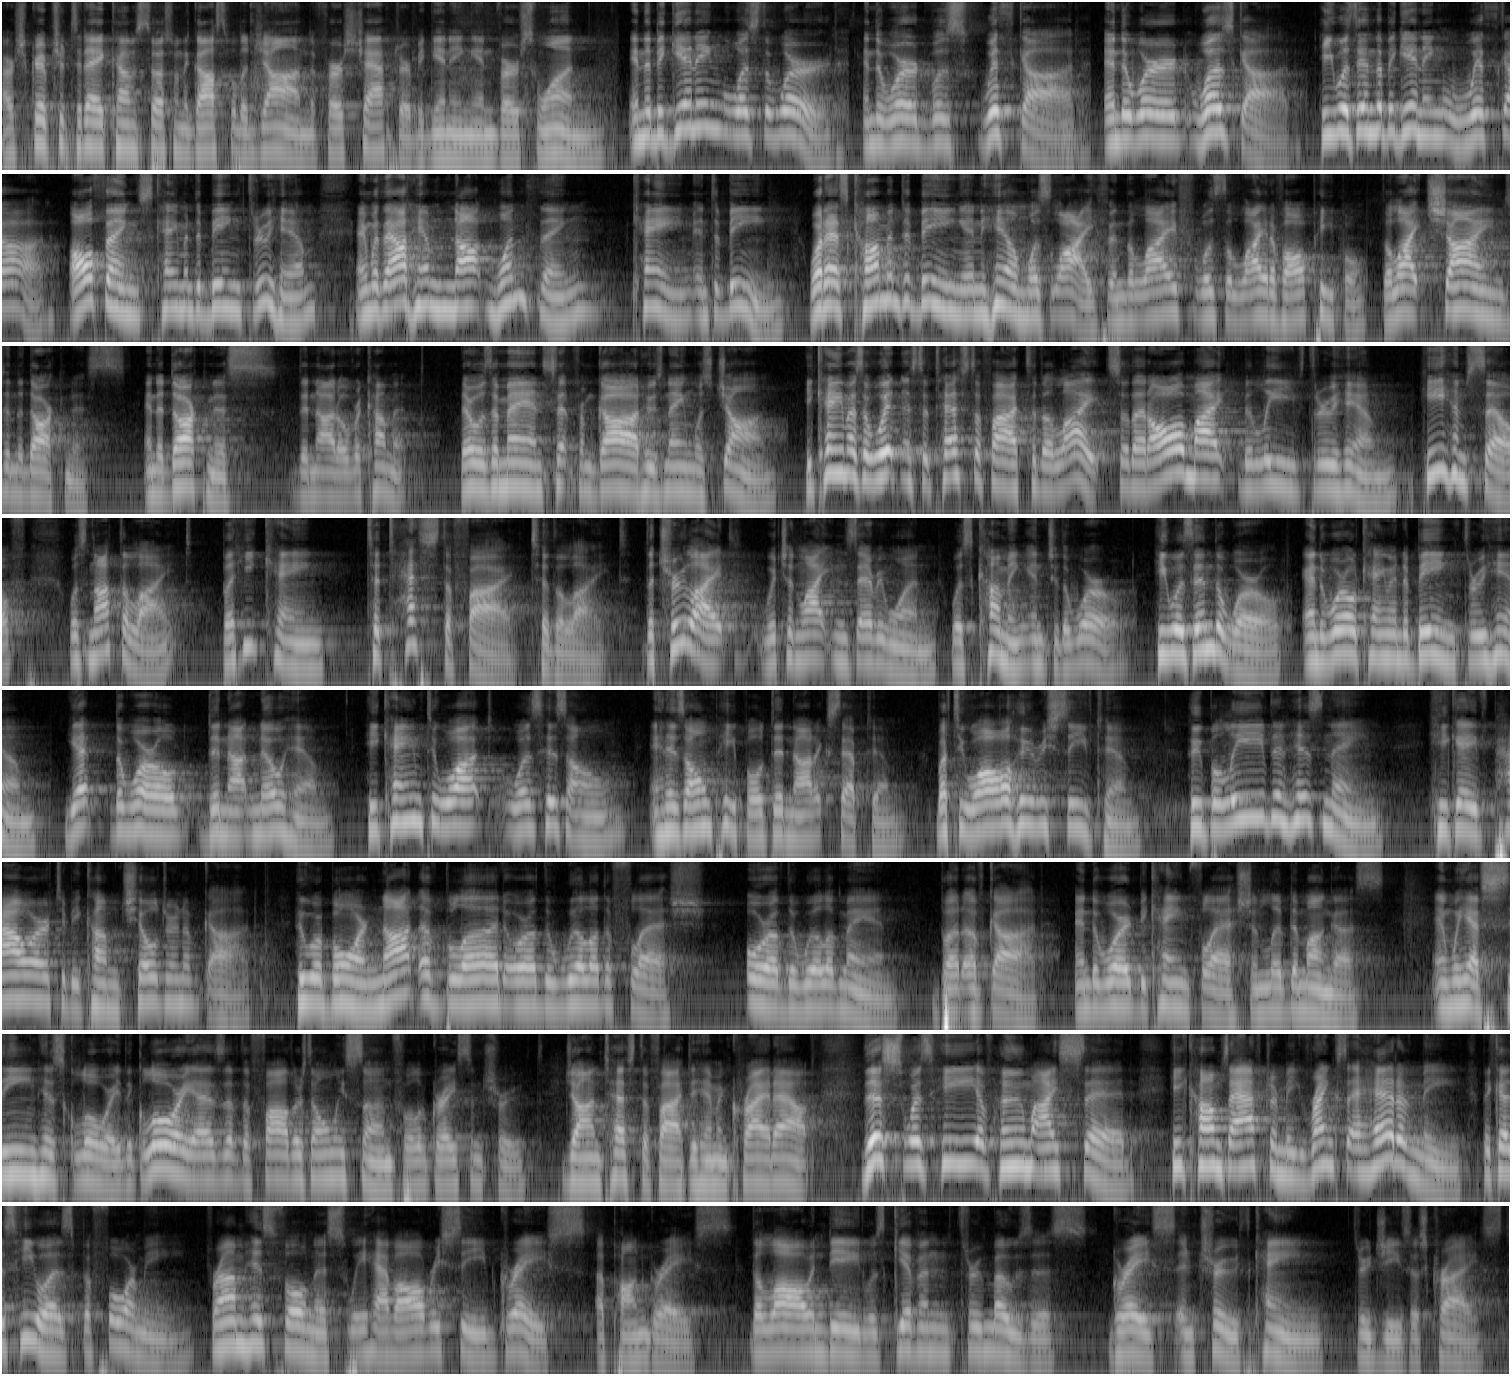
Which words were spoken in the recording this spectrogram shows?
Our scripture today comes to us from the Gospel of John, the first chapter, beginning in verse 1. In the beginning was the Word, and the Word was with God, and the Word was God. He was in the beginning with God. All things came into being through him, and without him, not one thing came into being. What has come into being in him was life, and the life was the light of all people. The light shines in the darkness, and the darkness did not overcome it. There was a man sent from God whose name was John. He came as a witness to testify to the light, so that all might believe through him. He himself was not the light, but he came to testify to the light. The true light, which enlightens everyone, was coming into the world. He was in the world, and the world came into being through him, yet the world did not know him. He came to what was his own, and his own people did not accept him. But to all who received him, who believed in his name, he gave power to become children of God, who were born not of blood or of the will of the flesh or of the will of man, but of God. And the Word became flesh and lived among us. And we have seen his glory, the glory as of the Father's only Son, full of grace and truth. John testified to him and cried out, This was he of whom I said, He comes after me, ranks ahead of me, because he was before me. From his fullness we have all received grace upon grace. The law indeed was given through Moses, grace and truth came through Jesus Christ.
